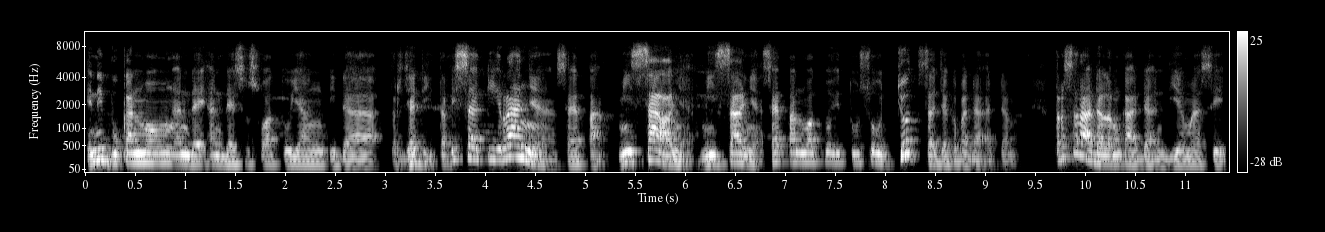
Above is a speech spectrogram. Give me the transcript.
ini bukan mau mengandai-andai sesuatu yang tidak terjadi, tapi sekiranya setan, misalnya, misalnya setan waktu itu sujud saja kepada Adam, terserah dalam keadaan dia masih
